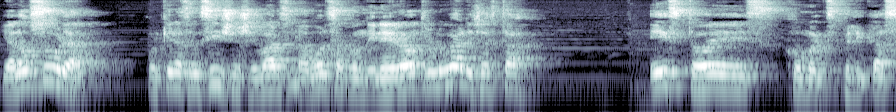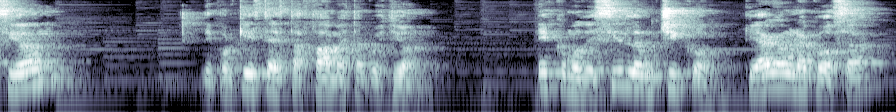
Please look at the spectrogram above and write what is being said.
y a la usura, porque era sencillo llevarse una bolsa con dinero a otro lugar y ya está. Esto es como explicación de por qué está esta fama, esta cuestión. Es como decirle a un chico que haga una cosa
